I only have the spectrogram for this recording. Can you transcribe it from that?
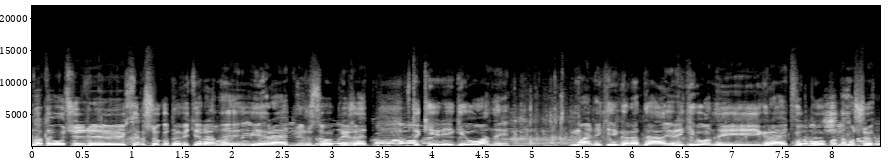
Ну, это очень э, хорошо, когда ветераны играют между собой, приезжают в такие регионы, маленькие города, регионы и играют в футбол, потому что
